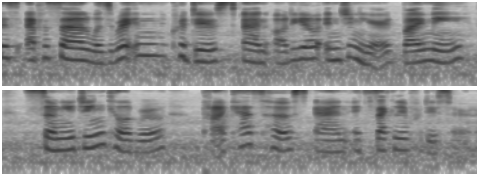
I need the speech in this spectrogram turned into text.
This episode was written, produced, and audio engineered by me, Sonia Jean Killebrew, podcast host and executive producer.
